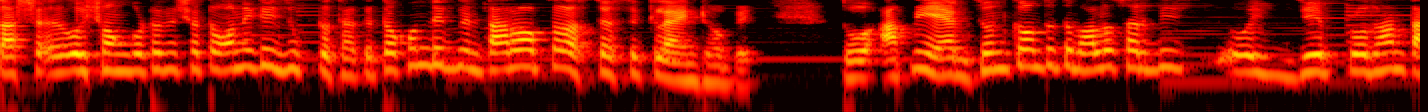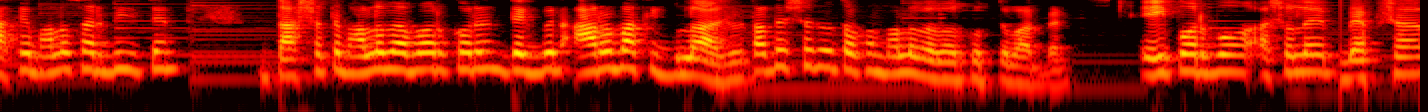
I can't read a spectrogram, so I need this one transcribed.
তার ওই সংগঠনের সাথে অনেকেই যুক্ত থাকে, তখন দেখবেন তারাও আপনার আস্তে আস্তে ক্লায়েন্ট হবে। তো আপনি একজনকে অন্তত ভালো সার্ভিস ওই যে প্রধান তাকে ভালো সার্ভিস দেন, তার সাথে ভালো ব্যবহার করেন, দেখবেন আরও বাকিগুলো আসবে, তাদের সাথেও তখন ভালো ব্যবহার করতে পারবেন। এই পর্ব আসলে ব্যবসার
